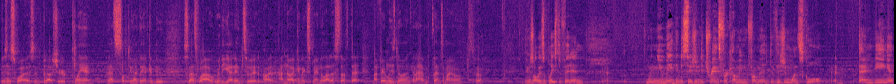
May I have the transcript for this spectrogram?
business-wise and put out your plan. And that's something I think I could do. So that's why I really got into it. I, I know I can expand a lot of stuff that my family's doing, and I have plans of my own. So. There's always a place to fit in. Yeah. When you made the decision to transfer coming from a Division One school Yeah. and being at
